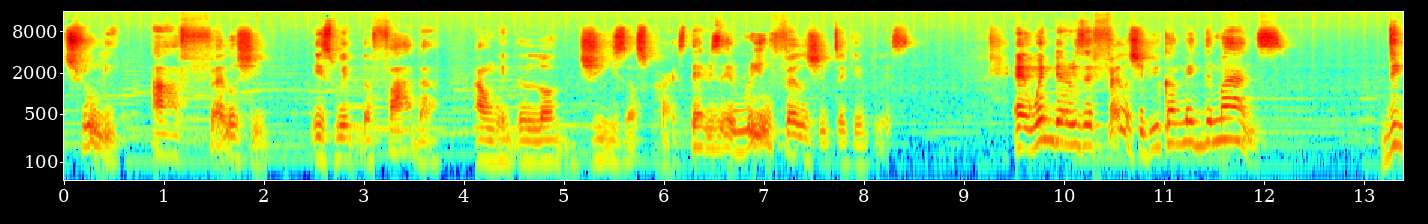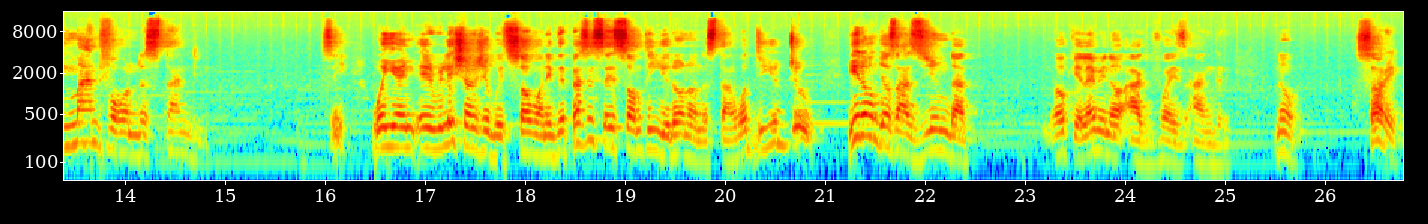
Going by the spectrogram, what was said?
Truly, our fellowship is with the Father and with the Lord Jesus Christ. There is a real fellowship taking place. And when there is a fellowship, you can make demands. Demand for understanding. See, when you're in a relationship with someone, if the person says something you don't understand, what do you do? You don't just assume that, okay, let me not act before he's angry. No. Sorry.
